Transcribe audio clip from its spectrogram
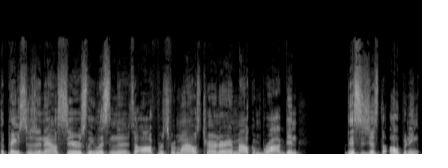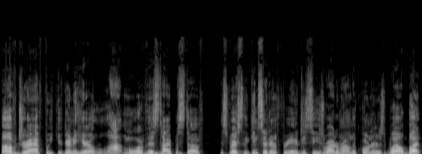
The Pacers are now seriously listening to offers for Myles Turner and Malcolm Brogdon. This is just the opening of draft week. You're going to hear a lot more of this type of stuff, especially considering free agency is right around the corner as well. But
